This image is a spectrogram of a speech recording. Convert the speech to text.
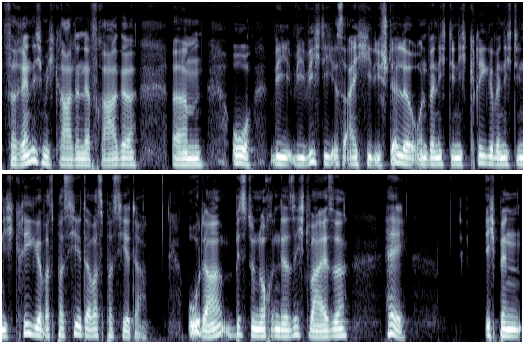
Verrenne ich mich gerade in der Frage, ähm, oh, wie, wie wichtig ist eigentlich hier die Stelle und wenn ich die nicht kriege, wenn ich die nicht kriege, was passiert da, was passiert da? Oder bist du noch in der Sichtweise, hey, ich bin,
